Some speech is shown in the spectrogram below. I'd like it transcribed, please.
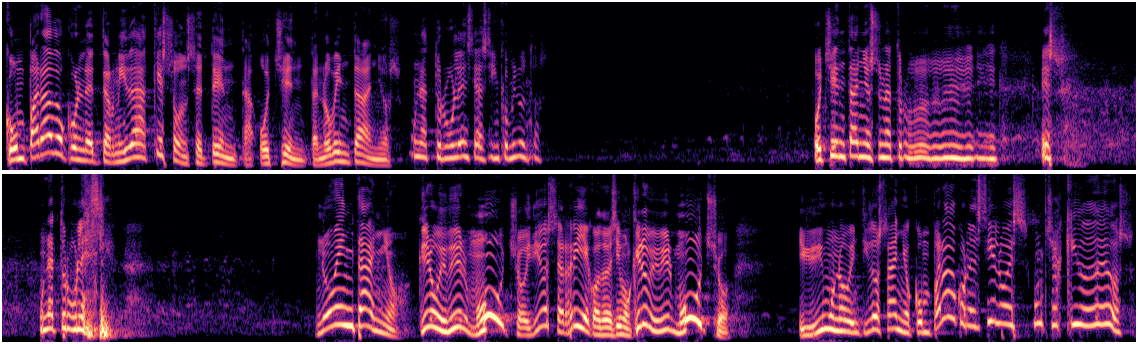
Comparado con la eternidad, ¿qué son 70, 80, 90 años? Una turbulencia de 5 minutos. 80 años es una, es una turbulencia. 90 años, quiero vivir mucho. Y Dios se ríe cuando decimos, quiero vivir mucho. Y vivimos 92 años. Comparado con el cielo es un chasquido de dedos.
